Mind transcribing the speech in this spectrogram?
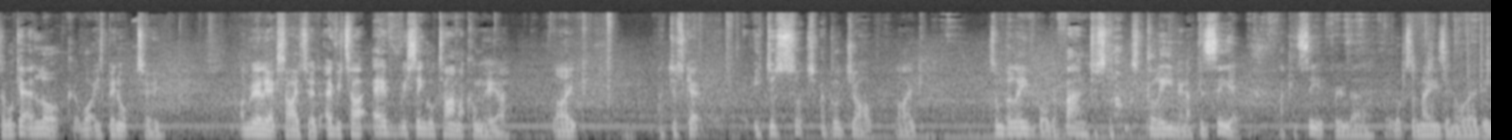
So we'll get a look at what he's been up to. I'm really excited. Every time, every single time I come here, like, I just get, he does such a good job. Like, it's unbelievable. The van just looks gleaming. I can see it. I can see it through there. It looks amazing already.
